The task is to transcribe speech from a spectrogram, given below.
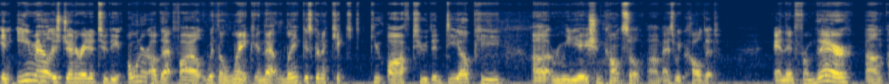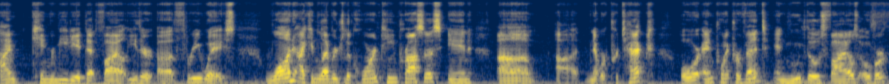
An email is generated to the owner of that file with a link and that link is going to kick you off to the DLP uh, remediation console, um, as we called it. And then from there, um, I can remediate that file either uh, three ways. One, I can leverage the quarantine process in um, uh, Network Protect or Endpoint Prevent and move those files over.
